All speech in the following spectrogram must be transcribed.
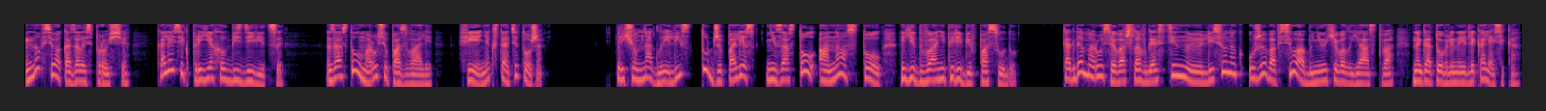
Но все оказалось проще. Колясик приехал без девицы — за стол Марусю позвали. Феня, кстати, тоже. Причем наглый лис тут же полез не за стол, а на стол, едва не перебив посуду. Когда Маруся вошла в гостиную, лисенок уже вовсю обнюхивал яства, наготовленные для колясика.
